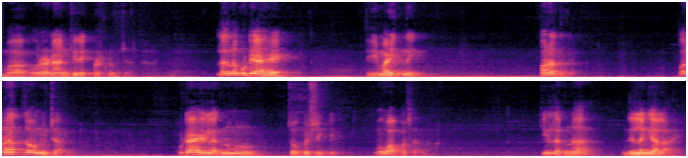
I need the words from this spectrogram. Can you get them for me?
मग वरण आणखीन एक प्रश्न विचारला लग्न कुठे आहे? तेही माहीत नाही. परत गेला परत जाऊन विचारलं. कुठे आहे लग्न म्हणून? चौकशी केली. मग वापस आला. की लग्न निलंग्याला आहे.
